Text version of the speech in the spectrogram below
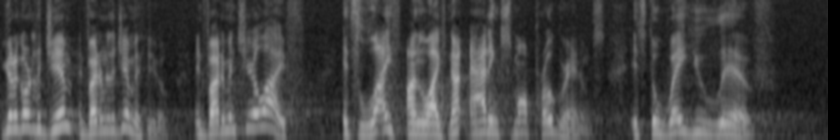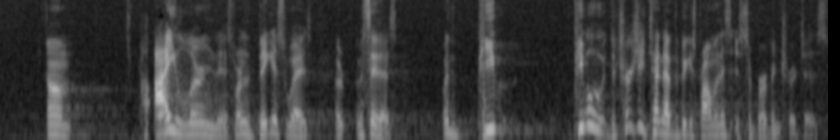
You're going to go to the gym? Invite them to the gym with you. Invite them into your life. It's life on life, not adding small programs. It's the way you live. Um, I learned this. One of the biggest ways, uh, let me say this. One of the people, people who, the churches who tend to have the biggest problem with this is suburban churches.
